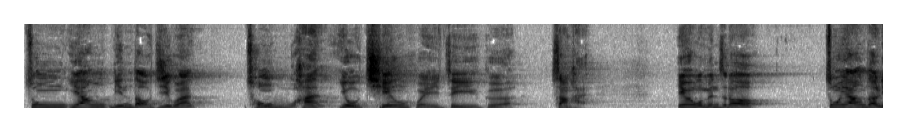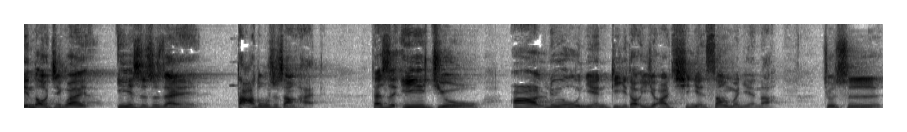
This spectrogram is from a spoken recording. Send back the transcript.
中央领导机关从武汉又迁回这一个上海，因为我们知道中央的领导机关。一直是在大都市上海，但是，一九二六年底到一九二七年上半年呢，就是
